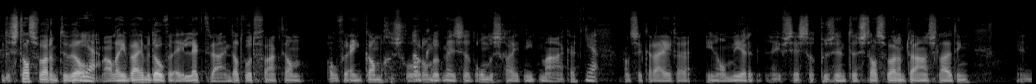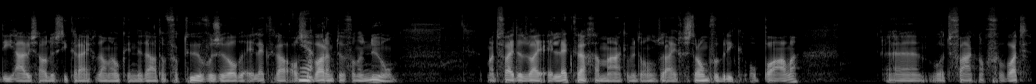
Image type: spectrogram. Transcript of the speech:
De stadswarmte wel, ja. alleen wij hebben het over Elektra. En dat wordt vaak dan over één kam geschoren, okay. omdat mensen dat onderscheid niet maken. Ja. Want ze krijgen in Almere heeft 60% een stadswarmteaansluiting. En die huishoudens die krijgen dan ook inderdaad een factuur voor zowel de Elektra als de warmte van de Nuon. Maar het feit dat wij elektra gaan maken met onze eigen stroomfabriek op palen, uh, wordt vaak nog verward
